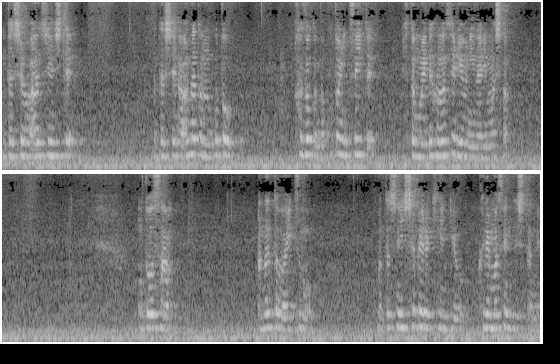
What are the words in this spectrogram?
私は安心して私があなたのことを家族のことについて人前で話せるようになりました。お父さんあなたはいつも私にしゃべる権利をくれませんでしたね。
